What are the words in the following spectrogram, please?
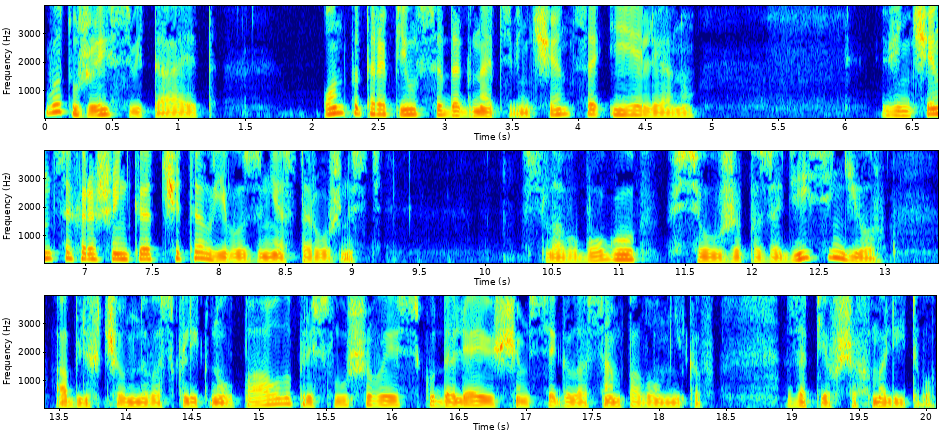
вот уже и светает». Он поторопился догнать Винченца и Елену. Винченцо хорошенько отчитал его за неосторожность. «Слава богу, все уже позади, сеньор», — облегченно воскликнул Пауло, прислушиваясь к удаляющимся голосам паломников, запевших молитву.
